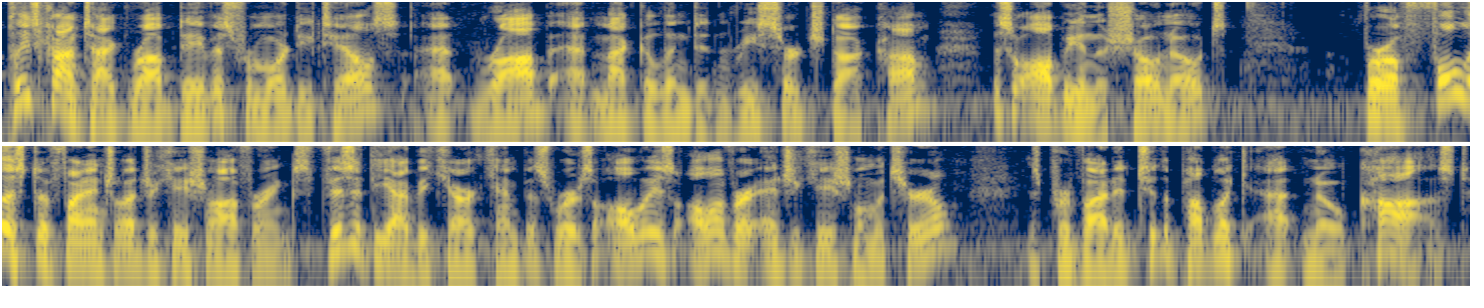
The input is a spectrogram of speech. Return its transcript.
Please contact Rob Davis for more details at rob at McAlindenResearch.com. This will all be in the show notes. For a full list of financial education offerings, visit the IBKR campus, where, as always, all of our educational material is provided to the public at no cost.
